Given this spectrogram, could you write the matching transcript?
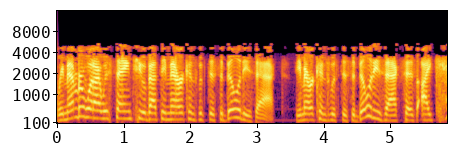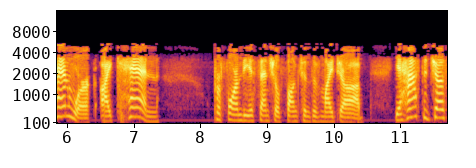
Remember what I was saying to you about the Americans with Disabilities Act. The Americans with Disabilities Act says I can work, I can perform the essential functions of my job. You have to just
